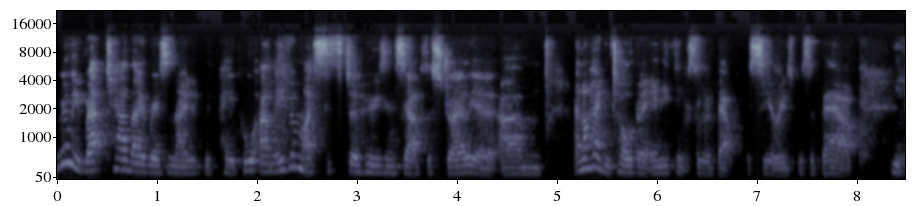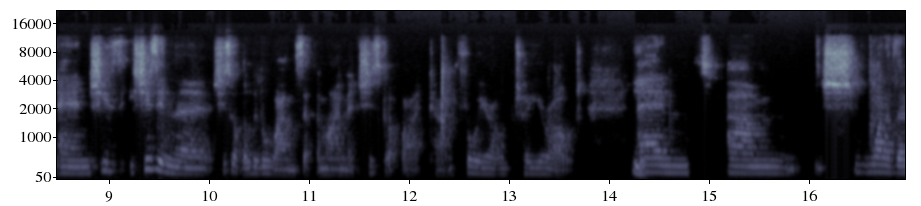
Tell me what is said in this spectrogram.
really rapt how they resonated with people. Um, even my sister, who's in South Australia, um, and I hadn't told her anything sort of about what the series was about. Yeah. And she's she's in the she's got the little ones at the moment. She's got like um, four year old, two year old, yeah. And um, she, one of the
